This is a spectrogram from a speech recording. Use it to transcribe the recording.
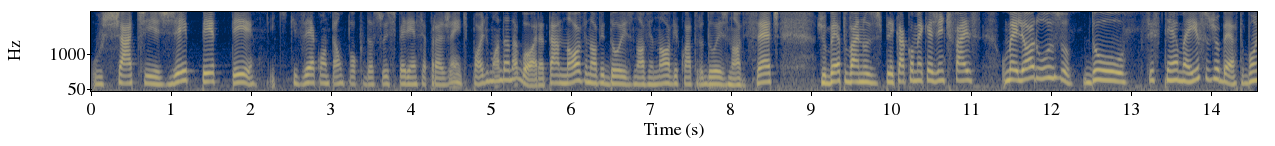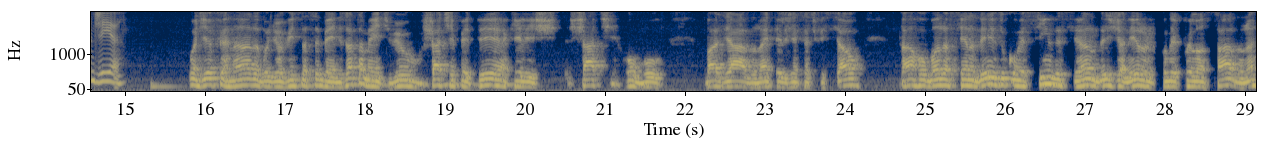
o chat GPT e que quiser contar um pouco da sua experiência para a gente, pode mandando agora, tá? 992994297. Gilberto vai nos explicar como é que a gente faz o melhor uso do sistema. É isso, Gilberto? Bom dia. Bom dia, Fernanda. Bom dia, ouvintes da CBN. Exatamente, viu? O chat GPT, aquele chat robô baseado na inteligência artificial, está roubando a cena desde o comecinho desse ano, desde janeiro, quando ele foi lançado, né?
